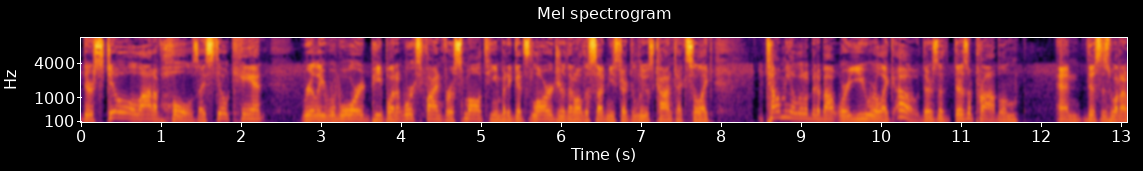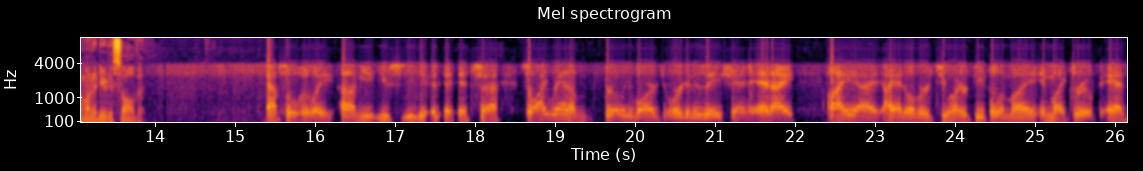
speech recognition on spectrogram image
there's still a lot of holes. I still can't really reward people, and it works fine for a small team, but it gets larger. Then all of a sudden you start to lose context. So, like, tell me a little bit about where you were like, oh, there's a there's a problem, and this is what I want to do to solve it. Absolutely. Um, you, you, it, it's uh, so I ran a fairly large organization, and I, I, uh, I had over 200 people in my in my group, and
